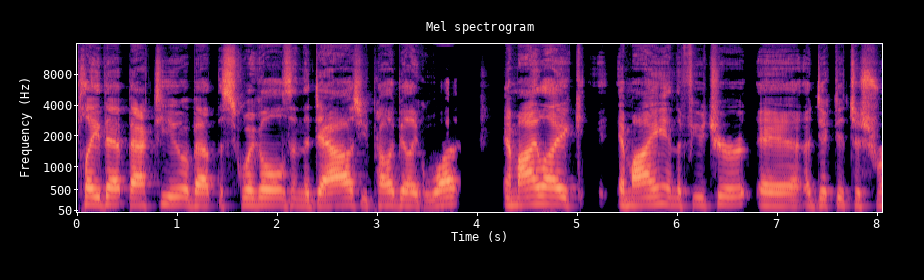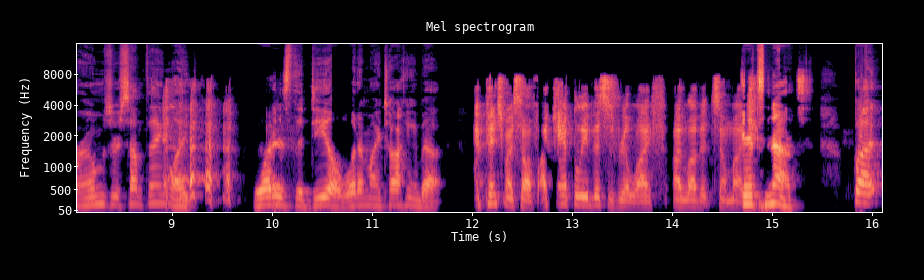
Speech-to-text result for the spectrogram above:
played that back to you about the squiggles and the DAOs, you'd probably be like, "What am I like? Am I in the future uh, addicted to shrooms or something? Like, what is the deal? What am I talking about?" I pinch myself. I can't believe this is real life. I love it so much. It's nuts. But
